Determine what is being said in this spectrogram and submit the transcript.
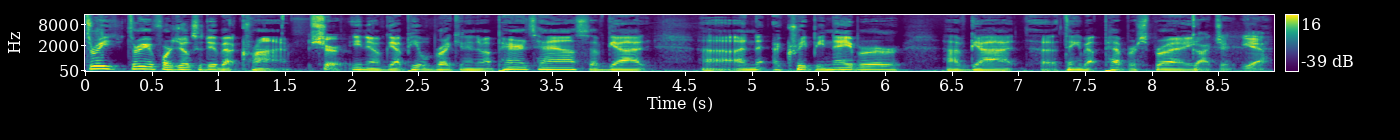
three three or four jokes to do about crime. Sure. You know, I've got people breaking into my parents' house. I've got uh, a, a creepy neighbor. I've got a thing about pepper spray. Gotcha. Yeah.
